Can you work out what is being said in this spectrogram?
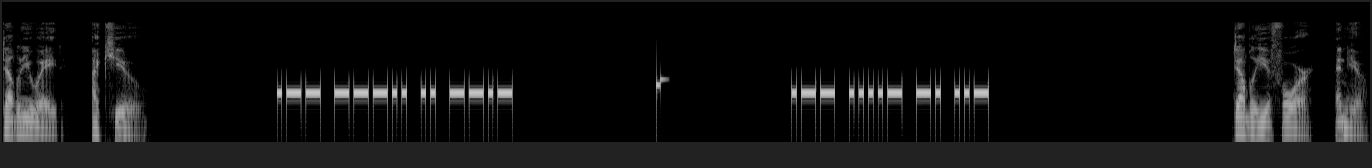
W8, IQ. W4, NU.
